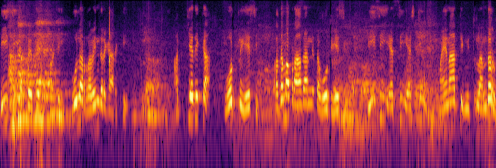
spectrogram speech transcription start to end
బీసీ అభ్యర్థి అయినటువంటి పూల రవీంద్ర గారికి అత్యధిక ఓట్లు వేసి ప్రథమ ప్రాధాన్యత ఓటు వేసి బీసీ ఎస్సీ ఎస్టీ మైనార్టీ మిత్రులందరూ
